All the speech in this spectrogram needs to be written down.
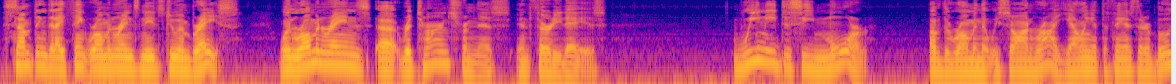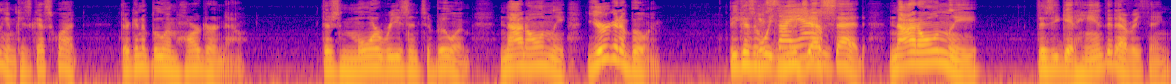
something that I think Roman Reigns needs to embrace. When Roman Reigns uh, returns from this in 30 days, we need to see more of the Roman that we saw on Raw, yelling at the fans that are booing him. Because guess what? They're going to boo him harder now. There's more reason to boo him. Not only you're going to boo him because of Yes, what I you am. just said. Not only does he get handed everything,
